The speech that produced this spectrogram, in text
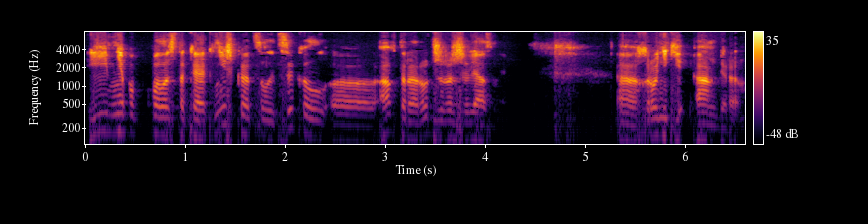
И мне попалась такая книжка, целый цикл э, автора Роджера Желязны. Э, Хроники Амбера.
